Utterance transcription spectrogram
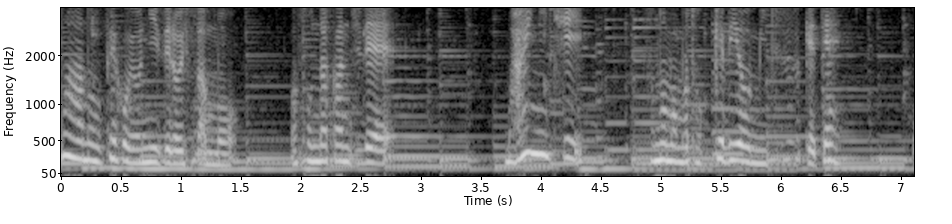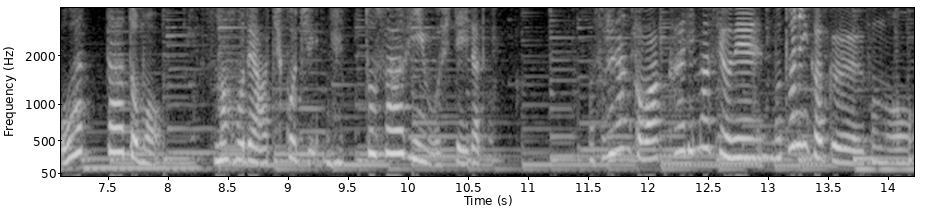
まああのペコ4201さんも、まあ、そんな感じで毎日そのままトッケビを見続けて終わった後もスマホであちこちネットサーフィンをしていたと、それなんか分かりますよね、まあ、とにかくその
